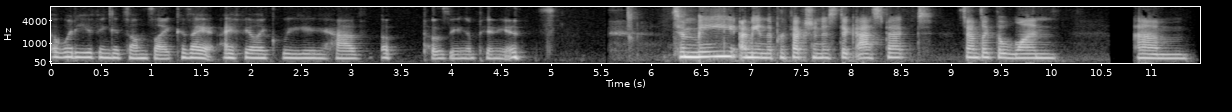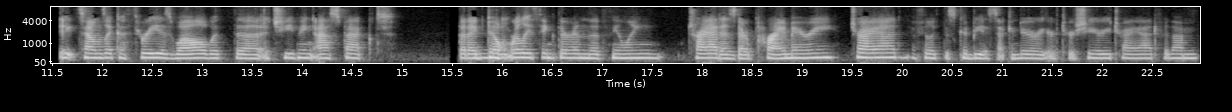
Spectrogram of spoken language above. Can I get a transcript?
What do you think it sounds like? Because I, I feel like we have opposing opinions. To me, I mean, the perfectionistic aspect sounds like the one. Um, it sounds like a three as well with the achieving aspect, but I mm-hmm. don't really think they're in the feeling triad as their primary triad. I feel like this could be a secondary or tertiary triad for them.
